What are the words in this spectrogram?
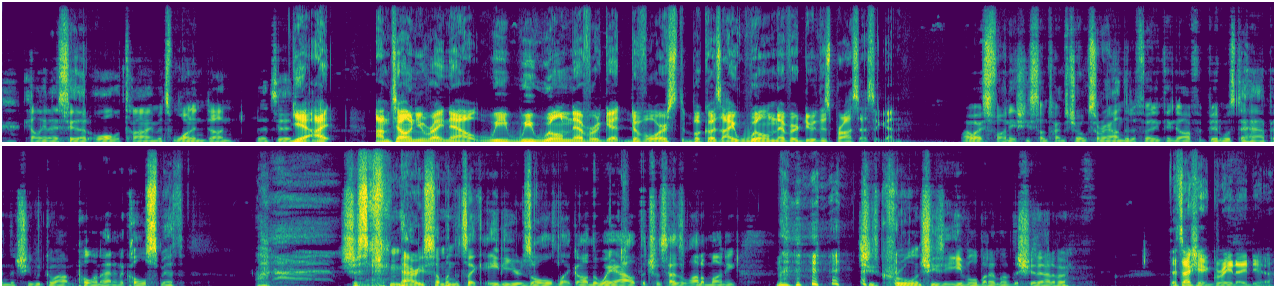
Kelly and I say that all the time. It's one and done. That's it. Yeah, I I'm telling you right now, we we will never get divorced because I will never do this process again. My wife's funny. She sometimes jokes around that if anything God forbid was to happen, that she would go out and pull an Anna Nicole Smith. just marry someone that's like 80 years old, like on the way out, that just has a lot of money. she's cruel and she's evil, but I love the shit out of her. That's actually a great idea.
